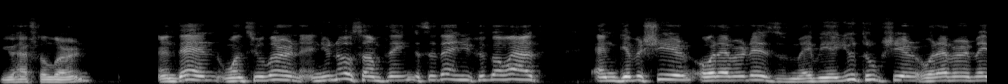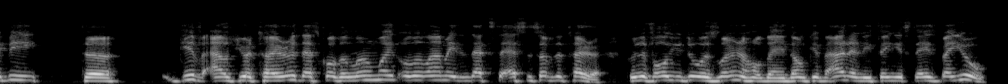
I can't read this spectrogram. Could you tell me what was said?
you have to learn, and then once you learn and you know something, so then you could go out and give a shear or whatever it is, maybe a YouTube shear or whatever it may be, to give out your Torah. That's called a lilmaid or lalamed, and that's the essence of the Torah. Because if all you do is learn a whole day and don't give out anything, it stays by you.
